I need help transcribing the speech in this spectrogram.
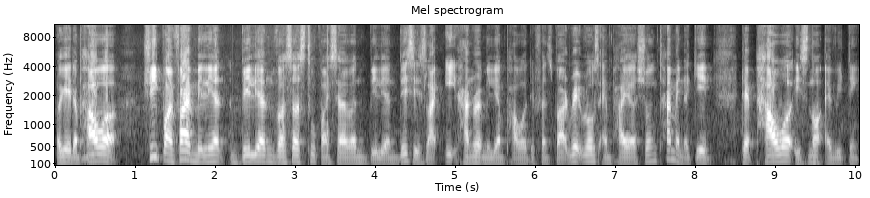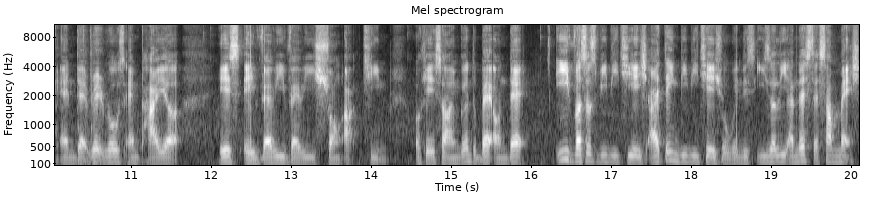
Okay, the power. 3.5 million billion versus 2.7 billion. This is like 800 million power difference. But Red Rose Empire showing time and again that power is not everything and that Red Rose Empire is a very, very strong ark team. Okay, so I'm going to bet on that. E versus BBTH. I think BBTH will win this easily unless there's some match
